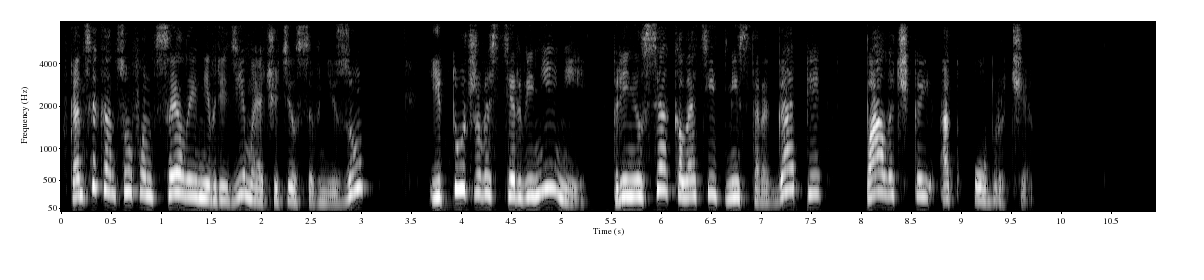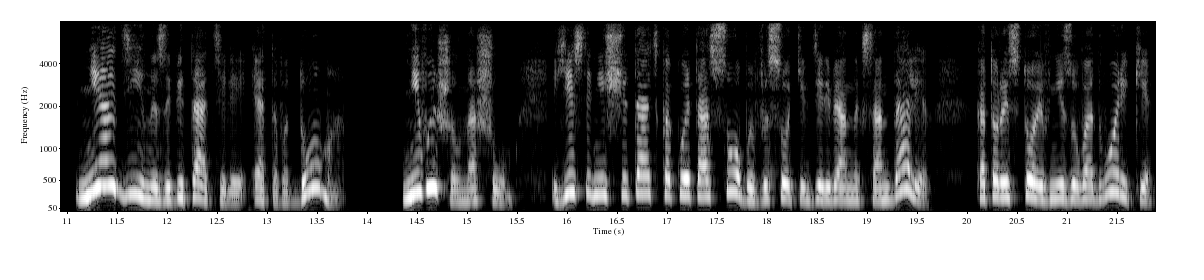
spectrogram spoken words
В конце концов он целый и невредимый очутился внизу и тут же в остервенении принялся колотить мистера Гаппи палочкой от обруча. Ни один из обитателей этого дома не вышел на шум, если не считать какой-то особы в высоких деревянных сандалиях, который, стоя внизу во дворике,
